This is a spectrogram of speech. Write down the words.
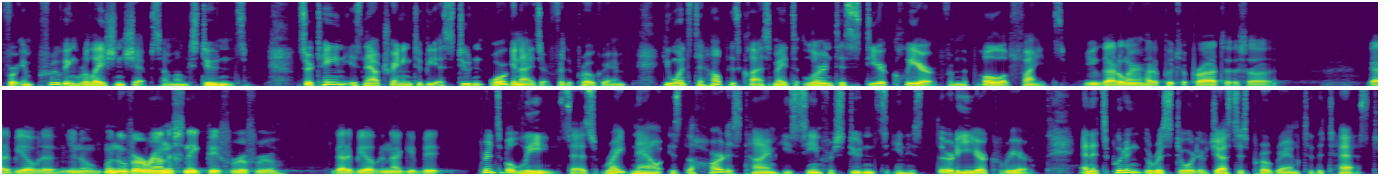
for improving relationships among students. Sertain is now training to be a student organizer for the program. He wants to help his classmates learn to steer clear from the pull of fights. You got to learn how to put your pride to the side. You got to be able to, you know, maneuver around the snake pit for real, for real. You got to be able to not get bit. Principal Lee says right now is the hardest time he's seen for students in his 30 year career, and it's putting the restorative justice program to the test.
